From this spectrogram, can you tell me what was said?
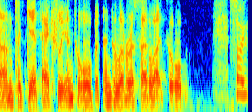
um, to get actually into orbit and deliver a satellite to orbit. So,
